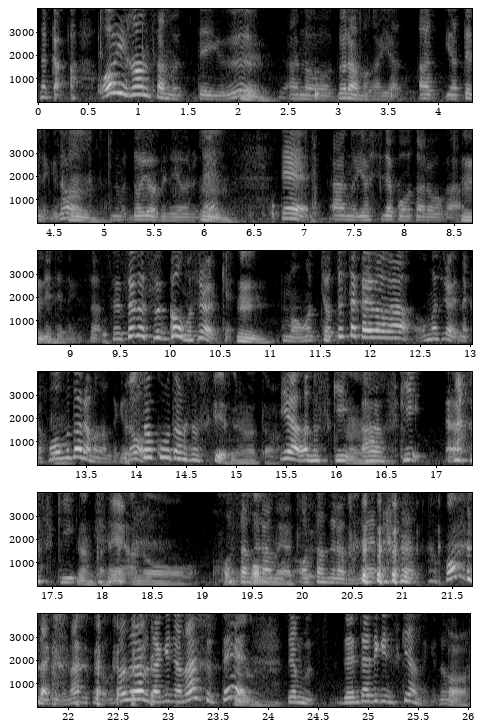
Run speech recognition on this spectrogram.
なんか「あおいハンサム」っていう、あのドラマがやあやってんだけど、うん。土曜日の夜ね、うんであの吉田鋼太郎が出てんだけどさ、それそれがすっごい面白いわけ、うん。もうちょっとした会話が面白い。なんかホームドラマなんだけど、吉田鋼太郎さん好きですねあなた。いやあの好き、うん。あ好き。あ好き。なんかねあの おっさんズラム本のやつおっさんズラムね。本部だけじゃなくておっさんズラムだけじゃなくて、うん。全部全体的に好きなんだけど、は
